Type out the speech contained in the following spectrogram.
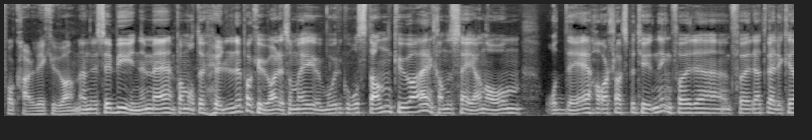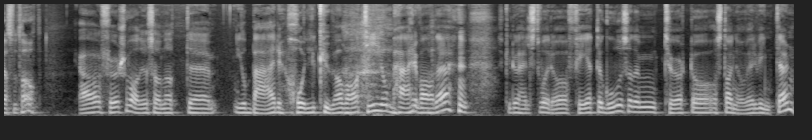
få kalv i kua. Men hvis vi begynner med på en måte hullet på kua, liksom i hvor god stand kua er, kan du si noe om og det har slags betydning for, eh, for et vellykket resultat? Ja, Før så var det jo sånn at uh, jo bedre hold kua var tid, jo bedre var det. Skulle jo helst være fet og god, så de turte å, å stande over vinteren.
